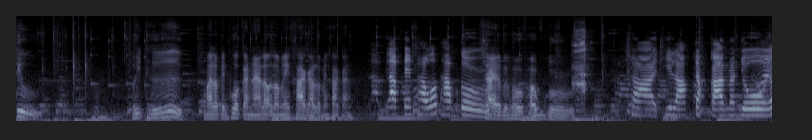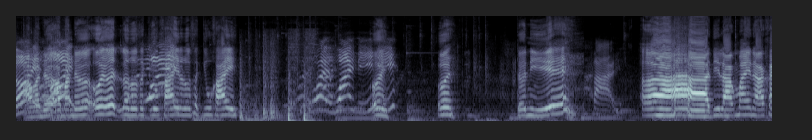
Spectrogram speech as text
ติ้วเฮ้ยเธอมาเราเป็นพวกกันนะ เราเราไม่ฆ่ากันเราไม่ฆ่ากัน เราเป็น power pub girl ใช่เราเป็น power power girl ใช่ที่รักจัดการมันโยยเอามันเถอะเอามันเถอะเอ้ยเอ้ยเราโดนสกิลใครเราโดนสกิลใครว่ายว่ายหนีเอ้หยนีเอ้ยเธอหนีตายอ่าที่รักไม่นะใคร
